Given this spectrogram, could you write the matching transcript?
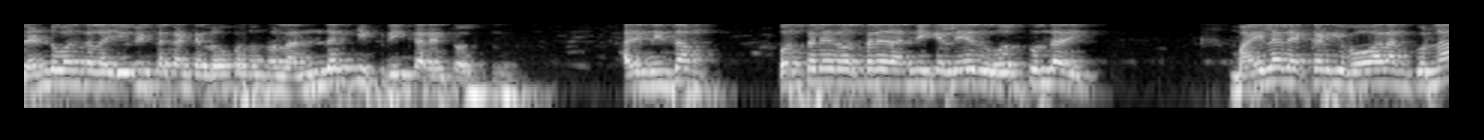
రెండు వందల యూనిట్ల కంటే లోపల ఉన్న వాళ్ళందరికీ ఫ్రీ కరెంట్ వస్తుంది. అది నిజం. వస్తలేదు వస్తలేదు అన్నికే లేదు వస్తుంది అది మహిళలు ఎక్కడికి పోవాలనుకున్నా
